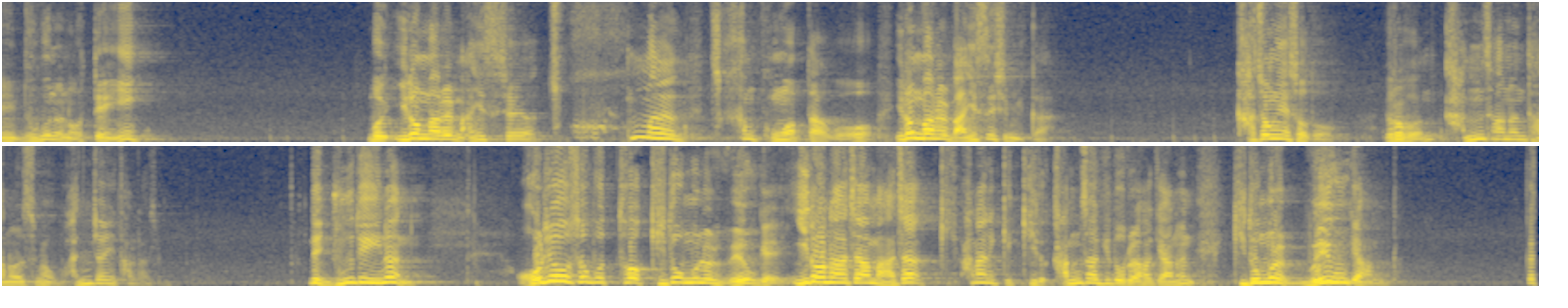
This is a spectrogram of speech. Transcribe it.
이 누구는 어때니? 뭐 이런 말을 많이 쓰셔요. 정말 참 고맙다고 이런 말을 많이 쓰십니까? 가정에서도 여러분 감사하는 단어를 쓰면 완전히 달라집니다. 근데 유대인은 어려서부터 기도문을 외우게 일어나자마자 하나님께 기도, 감사 기도를 하게 하는 기도문을 외우게 합니다. 그러니까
